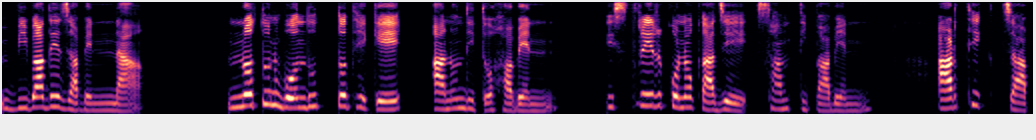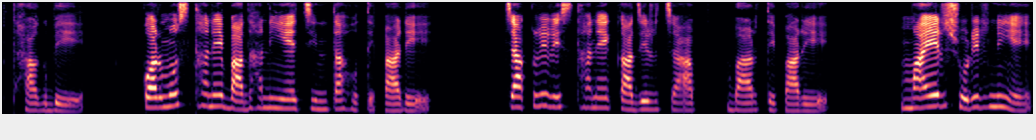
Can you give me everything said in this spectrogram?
বিবাদে যাবেন না। নতুন বন্ধুত্ব থেকে আনন্দিত হবেন। স্ত্রীর কোনো কাজে শান্তি পাবেন। আর্থিক চাপ থাকবে। কর্মস্থানে বাধা নিয়ে চিন্তা হতে পারে। চাকরির স্থানে কাজের চাপ বাড়তে পারে। মায়ের শরীর নিয়ে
